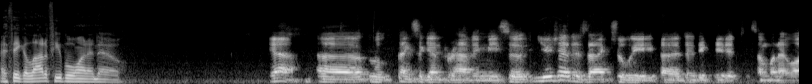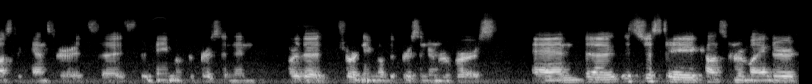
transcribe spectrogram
I think a lot of people want to know. Yeah. Uh, well, thanks again for having me. So UJet is actually uh, dedicated to someone I lost to cancer. It's uh, it's the name of the person in, or the short name of the person in reverse, and uh, it's just a constant reminder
